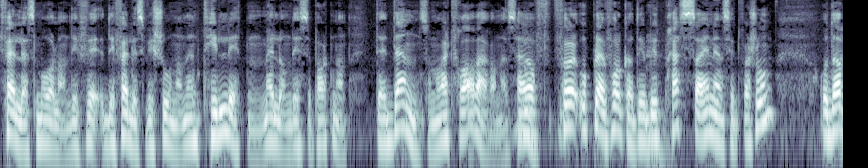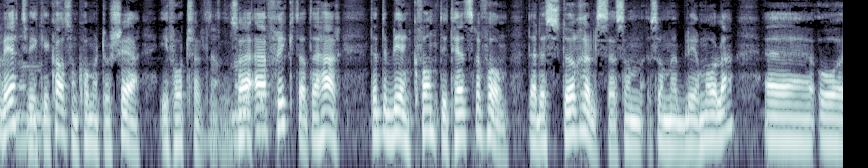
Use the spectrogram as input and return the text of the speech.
felles målene, de, de, felles visjonene, den tilliten mellom disse partene, det er den som har vært fraværende. Så Her opplever folk at de har blitt pressa inn i en situasjon og da vet vi ikke hva som kommer til å skje i fortsettelsen. Så jeg, frykter at det her, dette blir en kvantitetsreform der det er størrelse som, som blir målet, eh, og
